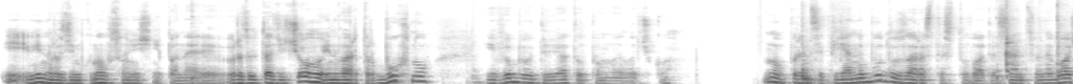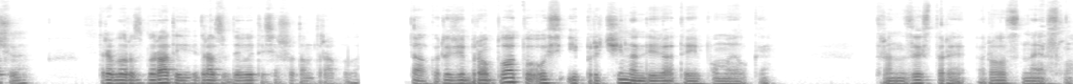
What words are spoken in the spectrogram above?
і він розімкнув сонячні панелі. В результаті чого інвертор бухнув і вибив дев'яту помилочку. Ну, в принципі, я не буду зараз тестувати, сенсу не бачу. Треба розбирати і відразу дивитися, що там трапило. Так, розібрав плату, ось і причина дев'ятої помилки. Транзистори рознесло.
